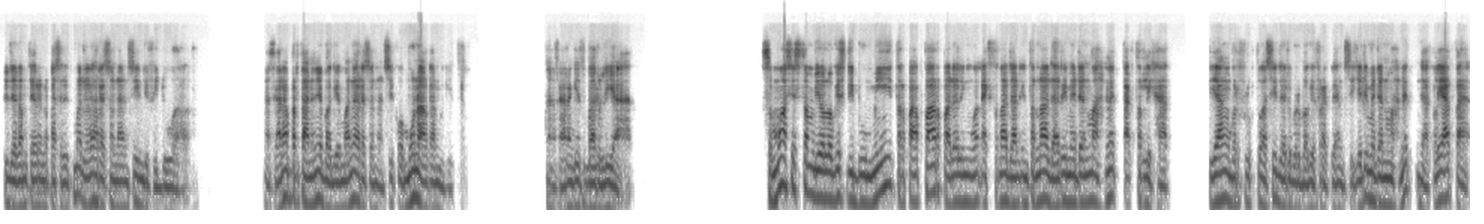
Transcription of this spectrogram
di dalam teori napas ritme adalah resonansi individual. Nah sekarang pertanyaannya bagaimana resonansi komunal kan begitu. Nah sekarang kita baru lihat. Semua sistem biologis di bumi terpapar pada lingkungan eksternal dan internal dari medan magnet tak terlihat yang berfluktuasi dari berbagai frekuensi. Jadi medan magnet nggak kelihatan.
